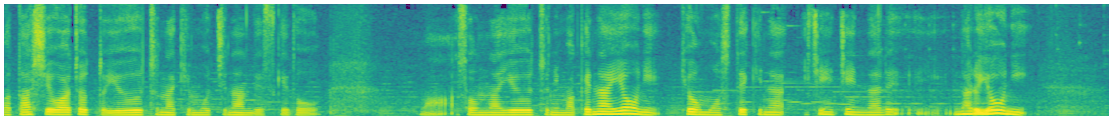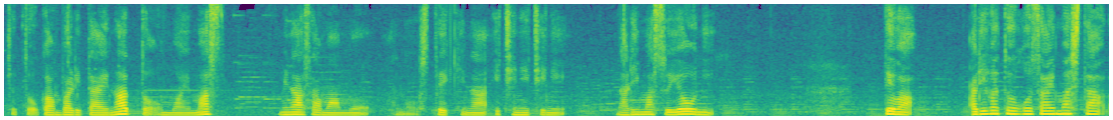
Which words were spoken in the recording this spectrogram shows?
私はちょっと憂鬱な気持ちなんですけどまあそんな憂鬱に負けないように今日も素敵な一日になれなるようにちょっと頑張りたいなと思います。皆様もあの素敵な一日になりますようにではありがとうございました。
